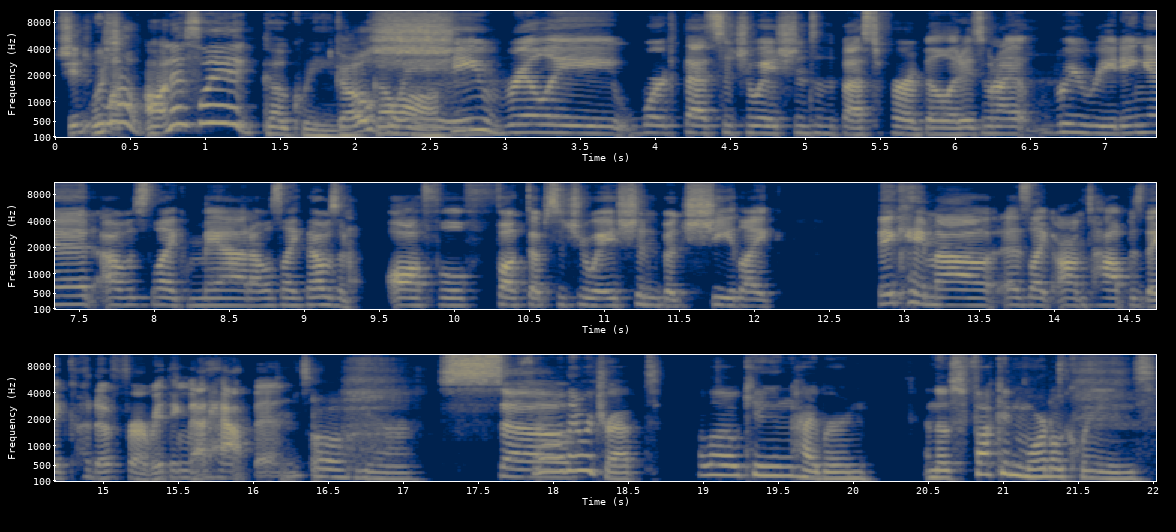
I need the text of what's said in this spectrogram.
she did Which well honestly, go queen. Go go queen. off. She really worked that situation to the best of her abilities. When I rereading it, I was like, man, I was like, that was an awful, fucked up situation. But she like, they came out as like on top as they could have for everything that happened. oh Yeah. So, So they were trapped. Hello, King Hybern. And those fucking mortal queens.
